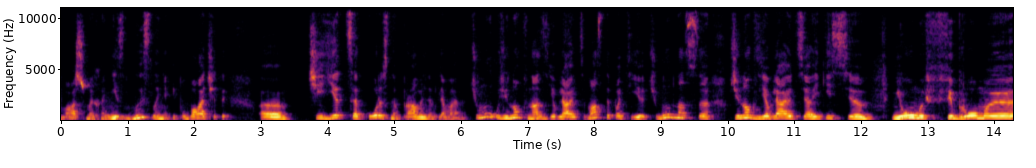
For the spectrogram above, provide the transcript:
ваш механізм мислення і побачити, е, чи є це корисним, правильним для мене. Чому у жінок в нас з'являється мастепатія? Чому в нас е, в жінок з'являються якісь е, міоми, фіброми,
